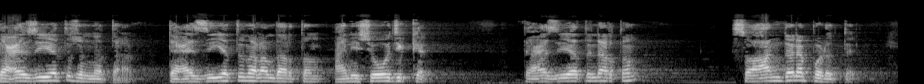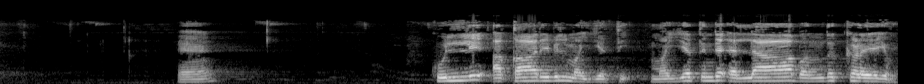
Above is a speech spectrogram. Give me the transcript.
തഴസിയത്ത് സുന്നത്താണ്. താസിയത്ത് എന്ന് പറഞ്ഞ അർത്ഥം അനുശോചിക്കൽ. താസിയത്തിന്റെ അർത്ഥം സ്വാന്തനപ്പെടുത്തൽ. ഏ? കുല്ലി അക്കാരിബിൽ മയ്യത്തി. മയ്യത്തിന്റെ എല്ലാ ബന്ധുക്കളെയും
